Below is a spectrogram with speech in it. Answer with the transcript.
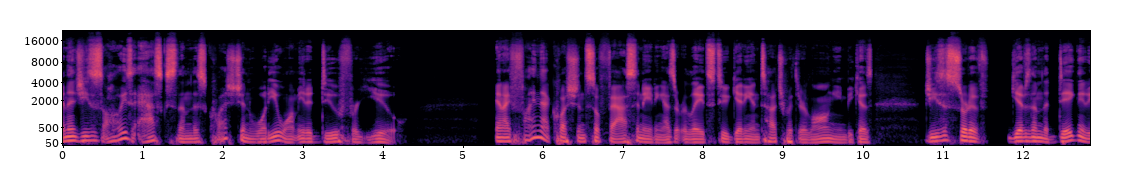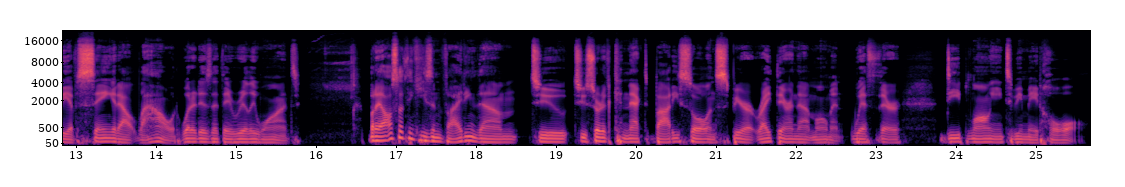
and then Jesus always asks them this question What do you want me to do for you? And I find that question so fascinating as it relates to getting in touch with your longing because Jesus sort of gives them the dignity of saying it out loud, what it is that they really want. But I also think he's inviting them to to sort of connect body, soul, and spirit right there in that moment with their deep longing to be made whole.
